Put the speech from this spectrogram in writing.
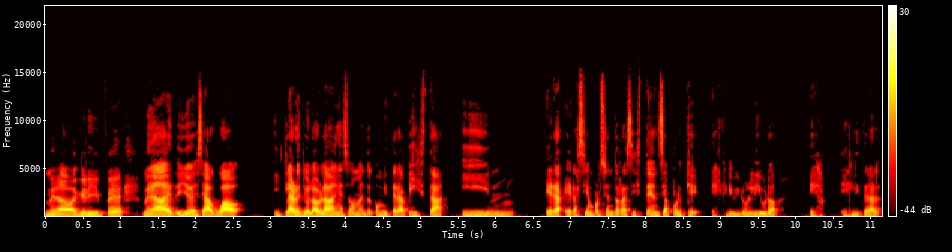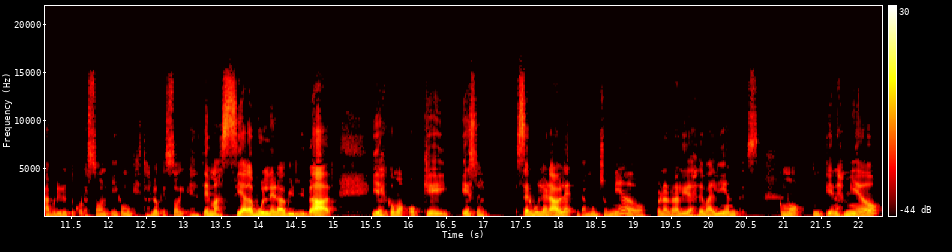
me daba gripe, me daba, y yo decía, wow. Y claro, yo lo hablaba en ese momento con mi terapista y mm, era, era 100% resistencia porque escribir un libro es, es literal abrir tu corazón y como que esto es lo que soy, es demasiada vulnerabilidad. Y es como, ok, eso, ser vulnerable da mucho miedo, pero en realidad es de valientes. Como tú tienes miedo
